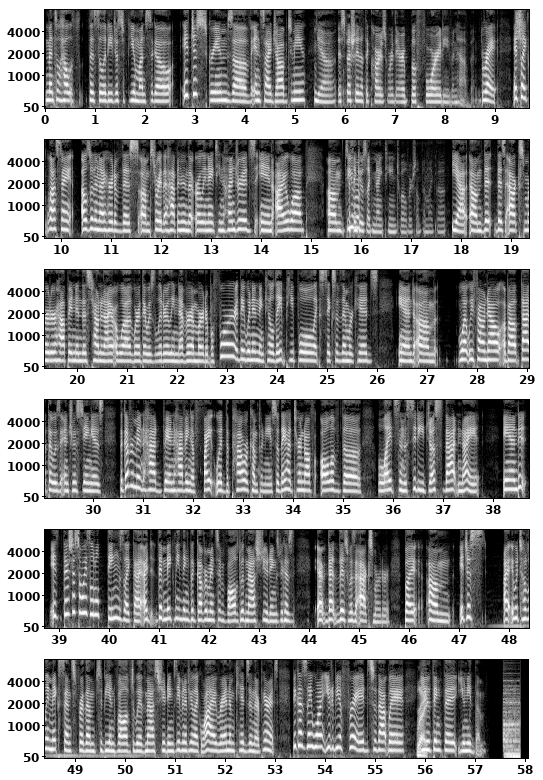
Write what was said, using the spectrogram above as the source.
mental health facility just a few months ago it just screams of inside job to me Yeah, especially that the cars were there before it even happened. Right. It's like last night, Elsbeth and I heard of this um, story that happened in the early 1900s in Iowa. Um, do I you think re- it was like 1912 or something like that. yeah, um, th- this axe murder happened in this town in Iowa where there was literally never a murder before. They went in and killed eight people, like six of them were kids. And um, what we found out about that that was interesting is the government had been having a fight with the power company, so they had turned off all of the lights in the city just that night. And it, it, there's just always little things like that I, that make me think the government's involved with mass shootings because that this was an axe murder. But um, it just I, it would totally make sense for them to be involved with mass shootings, even if you're like, why random kids and their parents? Because they want you to be afraid, so that way Right. you think that you need them.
